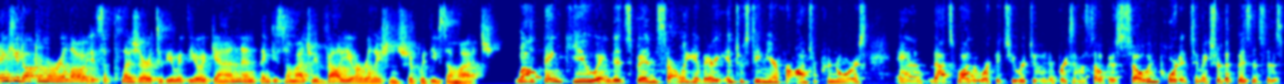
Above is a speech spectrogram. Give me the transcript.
Thank you, Dr. Murillo. It's a pleasure to be with you again. And thank you so much. We value our relationship with you so much. Well, thank you. And it's been certainly a very interesting year for entrepreneurs. And that's why the work that you were doing at Briggs and Veselka is so important to make sure that businesses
